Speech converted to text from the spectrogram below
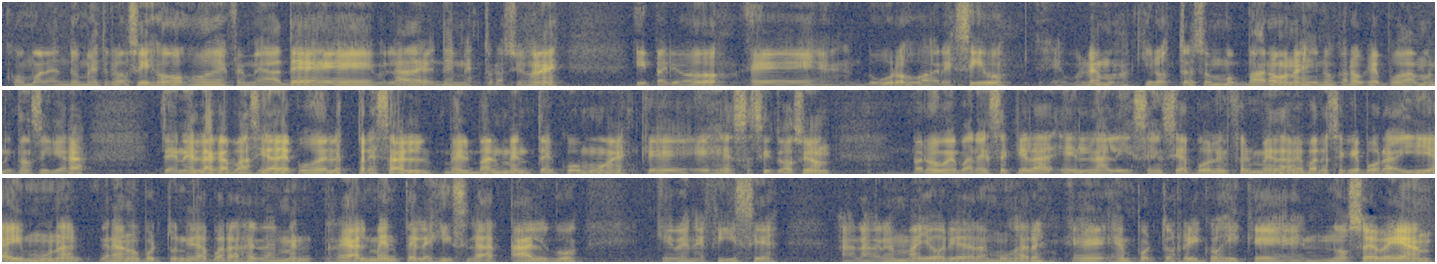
como la endometriosis o, de enfermedades de, eh, de, menstruaciones y periodos eh, duros o agresivos, volvemos, aquí los tres somos varones y no creo que podamos ni tan siquiera tener la capacidad de poder expresar verbalmente cómo es que es esa situación. Pero me parece que la, en la licencia por la enfermedad, me parece que por ahí hay una gran oportunidad para realmente, legislar algo que beneficie a la gran mayoría de las mujeres eh, en Puerto Rico y que no se vean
